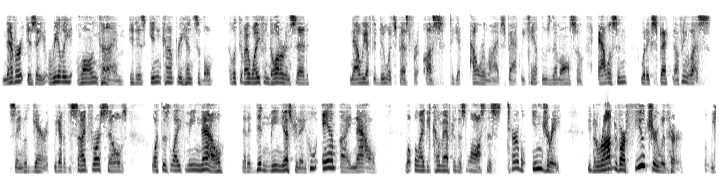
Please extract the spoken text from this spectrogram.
Never is a really long time. It is incomprehensible. I looked at my wife and daughter and said, now we have to do what's best for us to get our lives back. We can't lose them also. Allison would expect nothing less. Same with Garrett. We got to decide for ourselves what does life mean now that it didn't mean yesterday? Who am I now? What will I become after this loss, this terrible injury? We've been robbed of our future with her. But we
